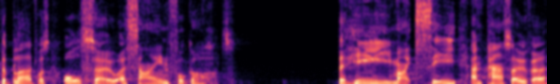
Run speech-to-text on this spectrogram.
The blood was also a sign for God, that he might see and pass over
